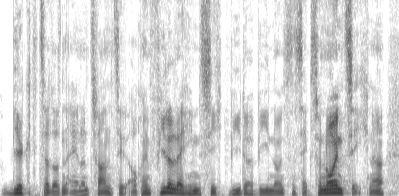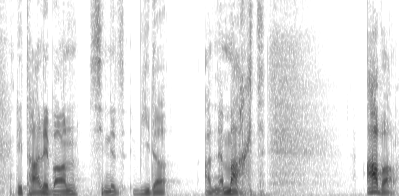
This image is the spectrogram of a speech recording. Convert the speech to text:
wirkt 2021 auch in vielerlei Hinsicht wieder wie 1996. Ne? Die Taliban sind jetzt wieder an der Macht. Aber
